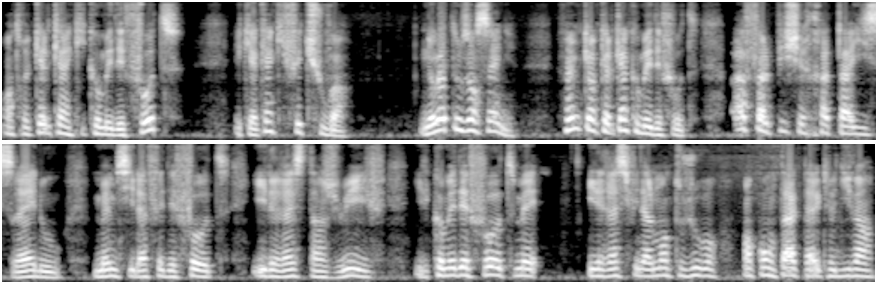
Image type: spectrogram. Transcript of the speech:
entre quelqu'un qui commet des fautes et quelqu'un qui fait tchouva? Nos maîtres nous enseignent, même quand quelqu'un commet des fautes, Afalpichechata Israël, ou même s'il a fait des fautes, il reste un juif, il commet des fautes, mais il reste finalement toujours en contact avec le divin.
